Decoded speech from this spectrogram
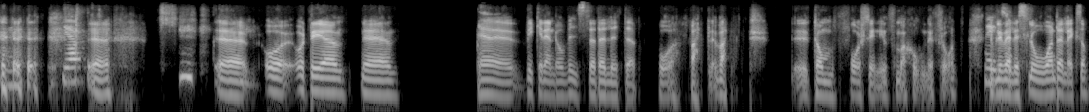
Mm. Yeah. Eh, och, och det, eh, eh, vilket ändå visade lite på vart, vart eh, de får sin information ifrån. Det blir väldigt slående liksom.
